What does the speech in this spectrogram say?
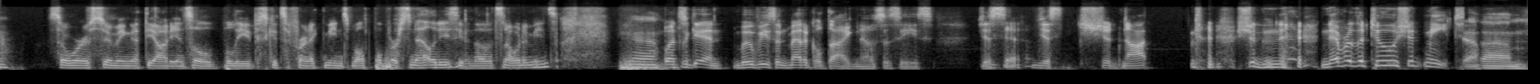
yeah. So we're assuming that the audience will believe schizophrenic means multiple personalities, even though that's not what it means. Yeah. once again, movies and medical diagnoses just Yeah. just should not should ne- never the two should meet. Yeah. Um,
